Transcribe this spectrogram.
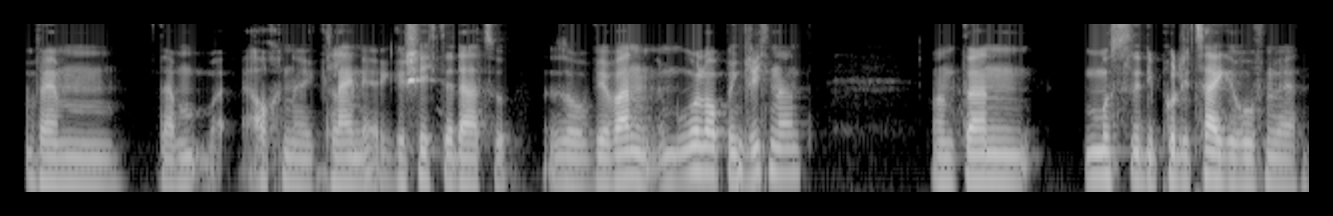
wenn, da auch eine kleine Geschichte dazu. So, wir waren im Urlaub in Griechenland und dann musste die Polizei gerufen werden.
